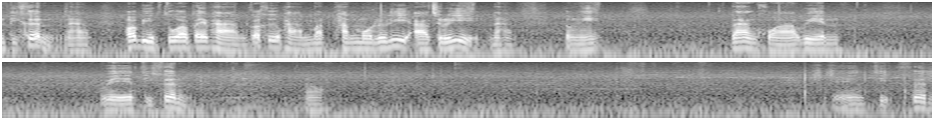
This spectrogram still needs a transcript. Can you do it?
นติเคิลนะครับ พอบีบตัวไปผ่านก็คือผ่านพันโมเดลี่อาร์เทอรี่นะครับ ตรงนี้ ล่างขวาเวนเวติเคิลเอาเวนติเคิล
